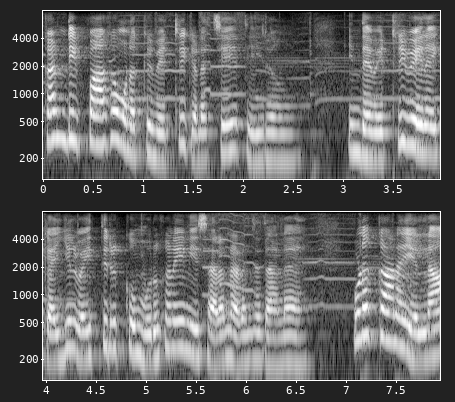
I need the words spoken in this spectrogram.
கண்டிப்பாக உனக்கு வெற்றி கிடைச்சே தீரும். இந்த வெற்றி வேலை கையில் வைத்திருக்கும் முருகனை நீ சரணடைஞ்சதால உனக்கான எல்லா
